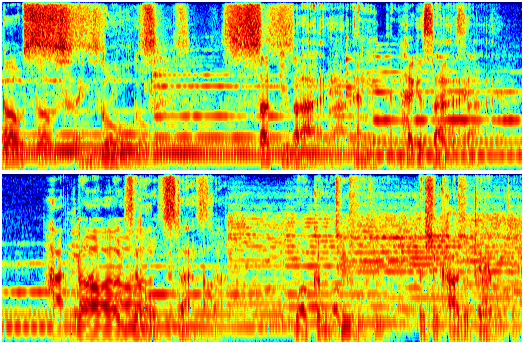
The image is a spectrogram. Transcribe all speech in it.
ghosts and ghouls, succubi and pegasi, hot dogs and old style. Welcome to the Chicago Table.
